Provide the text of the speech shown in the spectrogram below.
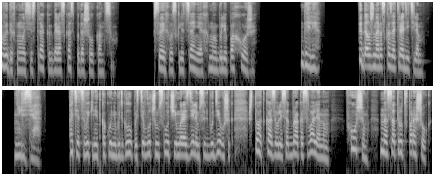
выдохнула сестра, когда рассказ подошел к концу. В своих восклицаниях мы были похожи. «Делия, ты должна рассказать родителям». «Нельзя. Отец выкинет какую-нибудь глупость, и в лучшем случае мы разделим судьбу девушек, что отказывались от брака с Валяном. В худшем нас сотрут в порошок.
